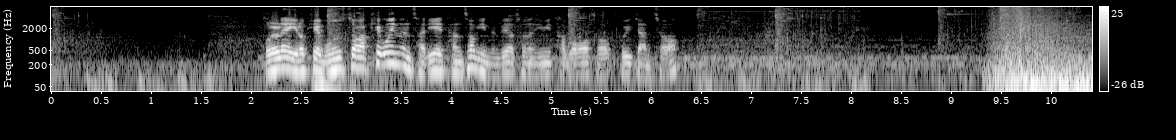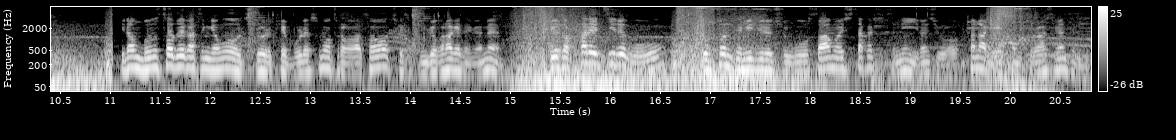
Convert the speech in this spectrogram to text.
원래 이렇게 몬스터가 캐고 있는 자리에 단석이 있는데요. 저는 이미 다 먹어서 보이지 않죠? 이런 몬스터들 같은 경우 주로 이렇게 몰래 숨어 들어가서 뒤에서 공격을 하게 되면은 뒤에서 칼을 찌르고 높은 데미지를 주고 싸움을 시작할 수 있으니 이런 식으로 편하게 전투를 하시면 됩니다.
